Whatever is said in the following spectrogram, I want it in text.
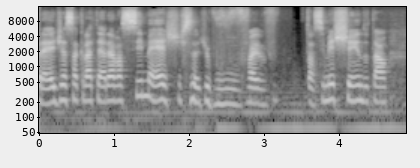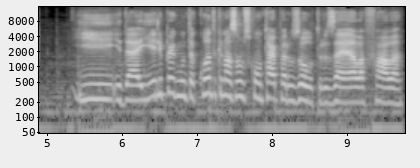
Prédio, essa cratera, ela se mexe, sabe? tipo, vai, tá se mexendo e tal. E, e daí ele pergunta, quanto que nós vamos contar para os outros? Aí ela fala,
